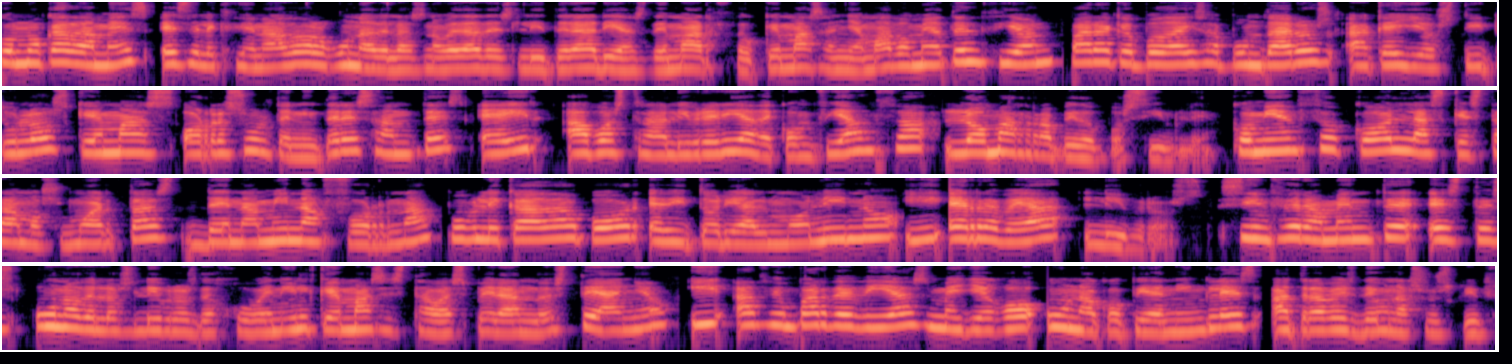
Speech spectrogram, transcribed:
Como cada mes he seleccionado alguna de las novedades literarias de marzo que más han llamado mi atención para que podáis apuntaros aquellos títulos que más os resulten interesantes e ir a vuestra librería de confianza lo más rápido posible. Comienzo con Las que estamos muertas de Namina Forna, publicada por Editorial Molino y RBA Libros. Sinceramente, este es uno de los libros de juvenil que más estaba esperando este año y hace un par de días me llegó una copia en inglés a través de una suscripción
